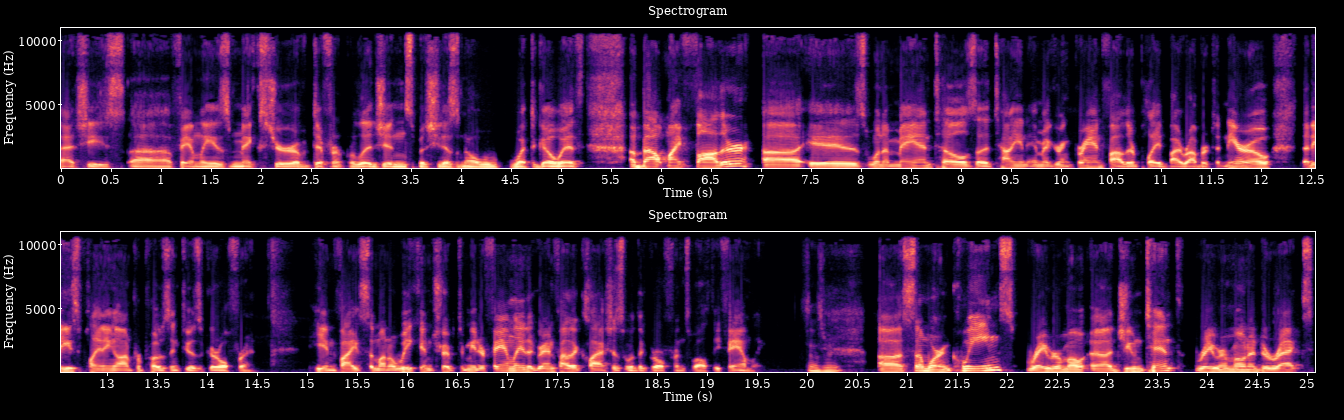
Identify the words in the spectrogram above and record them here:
that she's uh, family is mixture of different religions, but she doesn't know what to go with. About my father uh, is when a man tells an Italian immigrant grandfather, played by Robert De Niro, that he's planning on proposing to his girlfriend. He invites them on a weekend trip to meet her family. The grandfather clashes with the girlfriend's wealthy family. Sounds right. Uh, somewhere in Queens, Ray Romano, uh, June 10th, Ray Romano directs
